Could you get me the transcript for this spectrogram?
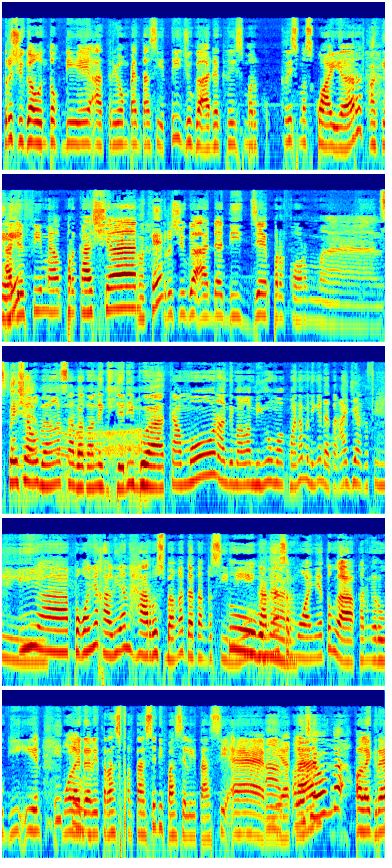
Terus juga untuk di Atrium Penta City juga ada Christmas Christmas Choir, Oke. ada female percussion, Oke. terus juga ada DJ performance. Spesial Gitu. banget sahabat Onyx. Jadi buat kamu nanti malam bingung mau ke mana, mendingan datang aja ke sini. Iya, pokoknya kalian harus banget datang ke sini karena benar. semuanya tuh nggak akan ngerugiin. Itu. Mulai dari transportasi difasilitasi M, Ah, ya oleh kan? siapa, Mbak? Oleh Grab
